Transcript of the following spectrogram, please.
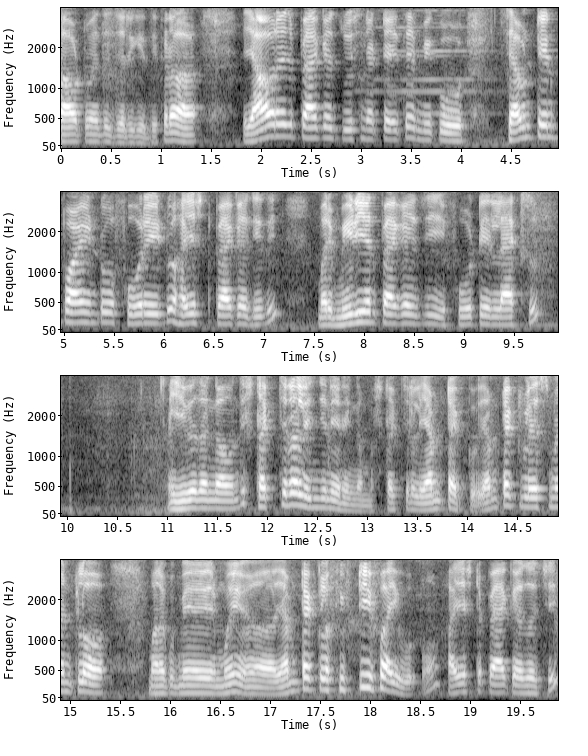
రావటం అయితే జరిగింది. ఇక్కడ యావరేజ్ ప్యాకేజ్ చూసినట్టయితే మీకు seventeen point four eight highest package ఇది. మరి మీడియన్ ప్యాకేజీ ఫోర్టీన్ ల్యాక్స్ ఈ విధంగా ఉంది. స్ట్రక్చరల్ ఇంజనీరింగ్ అమ్మ స్ట్రక్చరల్ ఎంటెక్ ఎంటెక్ ప్లేస్మెంట్లో మనకు మే ఎంటెక్లో ఫిఫ్టీ ఫైవ్ హైయెస్ట్ ప్యాకేజ్ వచ్చి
